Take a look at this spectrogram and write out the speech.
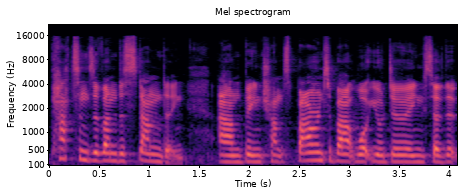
patterns of understanding and being transparent about what you're doing so that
